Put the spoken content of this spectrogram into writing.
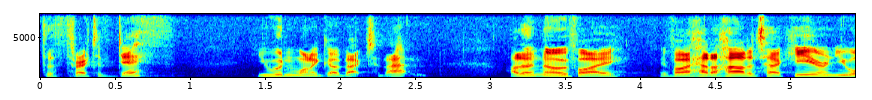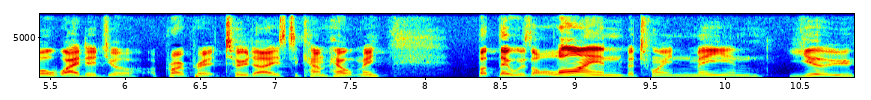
The threat of death? You wouldn't want to go back to that. I don't know if I, if I had a heart attack here and you all waited your appropriate two days to come help me, but there was a lion between me and you.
